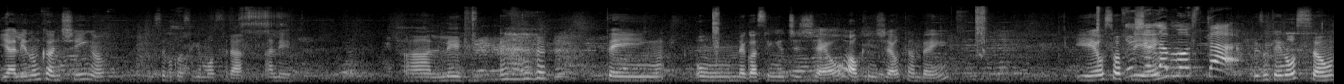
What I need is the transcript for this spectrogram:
E ali num cantinho, não sei se eu vou conseguir mostrar, ali. Ali. tem um negocinho de gel, álcool em gel também. E eu sofri, Deixa hein? ela mostrar. Vocês não têm noção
